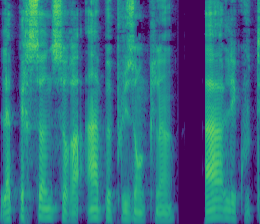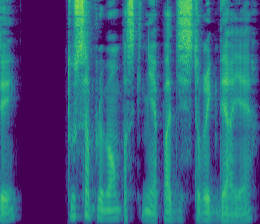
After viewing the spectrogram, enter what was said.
la personne sera un peu plus enclin à l'écouter, tout simplement parce qu'il n'y a pas d'historique derrière,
